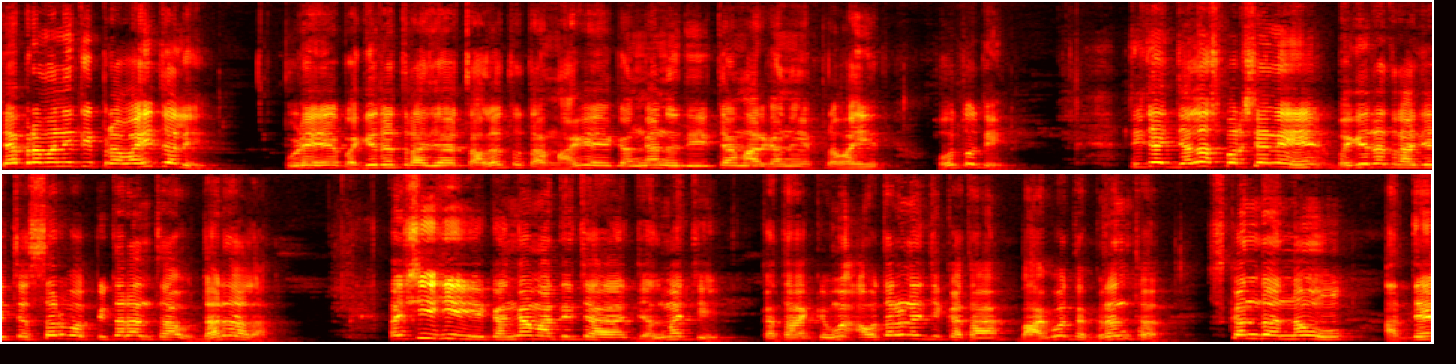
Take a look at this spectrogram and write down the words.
त्याप्रमाणे ती प्रवाहित झाली. पुढे भगीरथ राजा चालत होता. मागे गंगा नदी त्या मार्गाने प्रवाहित होत होती. तिच्या जलस्पर्शाने भगीरथ राजाच्या सर्व पितरांचा उद्धार झाला. अशी ही गंगा मातेच्या जन्माची कथा किंवा अवतरणाची कथा भागवत ग्रंथ स्कंद नऊ अध्याय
